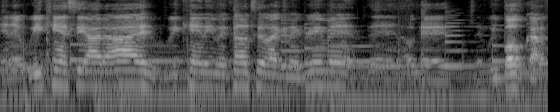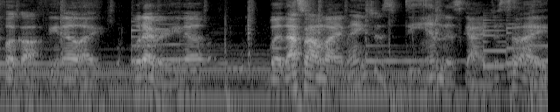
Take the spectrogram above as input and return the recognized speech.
And if we can't see eye to eye, we can't even come to like an agreement. Then okay, then we both gotta fuck off. You know, like whatever. You know. But that's why I'm like, man, you just DM this guy just to like.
